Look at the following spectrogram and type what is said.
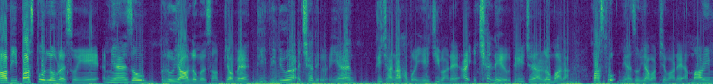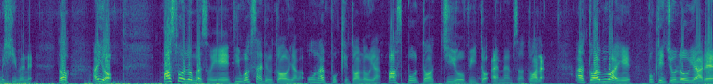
မာဘီ passport လုပ်လဲဆိုရင်အမြန်ဆုံးဘယ်လိုရအောင်လုပ်မလဲဆိုတော့ပြောမယ်ဒီဗီဒီယိုကအချက်တွေကိုအရန်တေချာနားထောင်ဖို့အရေးကြီးပါတယ်အဲ့အချက်တွေကိုတေချာလုပ်မှလာ passport အမြန်ဆုံးရမှာဖြစ်ပါတယ်အမှားရင်းမရှိဘဲနဲ့เนาะအဲ့တော့ passport လုပ်မယ်ဆိုရင်ဒီ website တွေကိုတောင်းရပါ online booking တောင်းလို့ရ passport.gov.mm ဆိုတော့တွားလိုက်အဲ့တွားပြီးတော့ရင် booking ကြိုလုပ်ရတယ်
